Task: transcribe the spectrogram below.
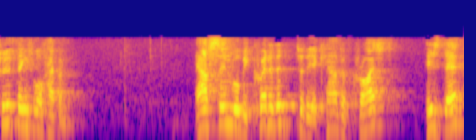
two things will happen. Our sin will be credited to the account of Christ. His death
